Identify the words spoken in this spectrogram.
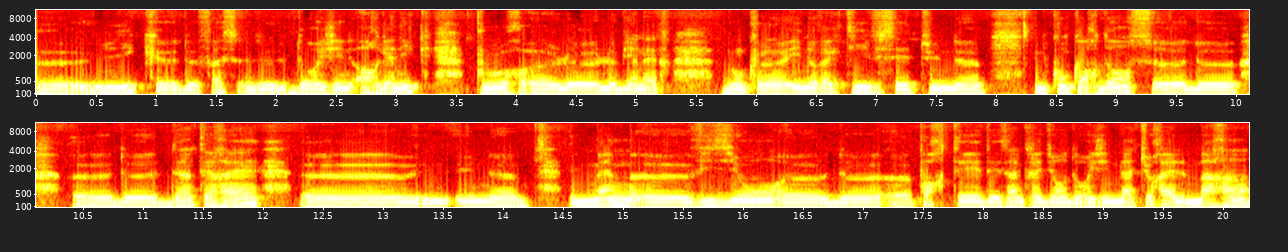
unique d'origine organique pour le, le bien-être. Donc Innovactive c'est une, concordance de d'intérêt, une, même vision de porter des ingrédients d'origine naturelle marin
